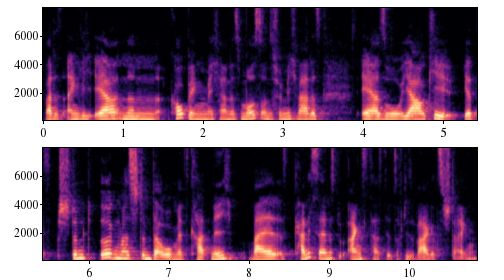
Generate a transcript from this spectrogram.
war das eigentlich eher ein Coping-Mechanismus und für mich war das eher so, ja, okay, jetzt stimmt, irgendwas stimmt da oben jetzt gerade nicht, weil es kann nicht sein, dass du Angst hast, jetzt auf diese Waage zu steigen.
